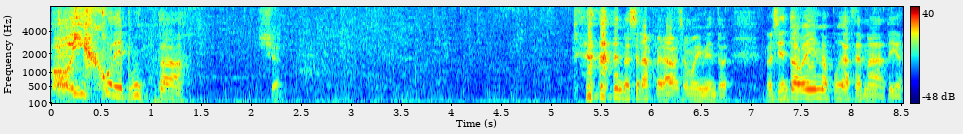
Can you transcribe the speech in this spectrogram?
¡Oh, hijo de puta! Shit. no se la esperaba ese movimiento. Lo siento, Bane, no pude hacer nada, tío.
